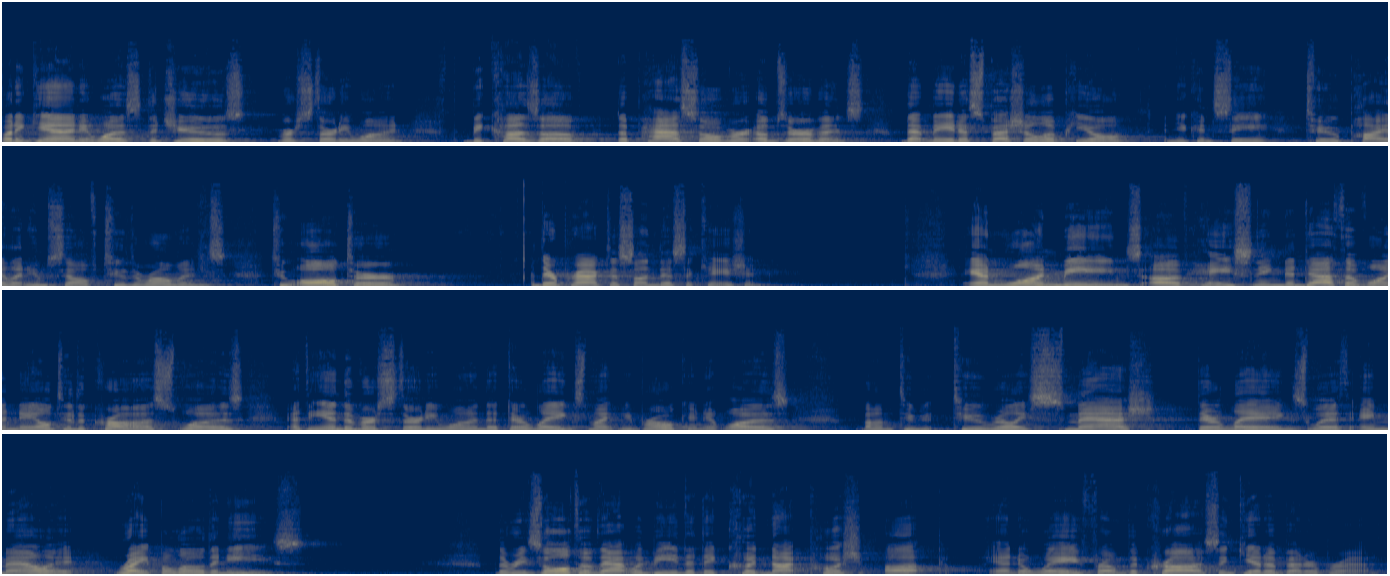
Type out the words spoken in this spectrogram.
But again, it was the Jews, verse 31, because of the Passover observance that made a special appeal, and you can see to Pilate himself, to the Romans, to alter their practice on this occasion. And one means of hastening the death of one nailed to the cross was, at the end of verse 31, that their legs might be broken. It was um, to, to really smash their legs with a mallet right below the knees. The result of that would be that they could not push up and away from the cross and get a better breath.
